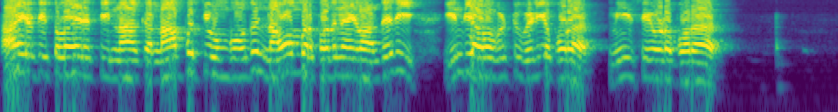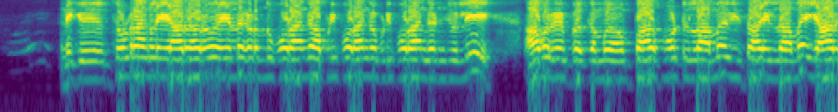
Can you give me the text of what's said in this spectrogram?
ஆயிரத்தி தொள்ளாயிரத்தி நாற்பத்தி ஒன்பது நவம்பர் பதினேழாம் தேதி இந்தியாவை விட்டு வெளியே போறார். மீசையோட போறார். இன்னைக்கு சொல்றாங்களே யார் யாரோ எல்லை கடந்து போறாங்க அப்படி போறாங்க அப்படி போறாங்கன்னு சொல்லி அவர் இப்ப பாஸ்போர்ட் இல்லாம விசா இல்லாம யார்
